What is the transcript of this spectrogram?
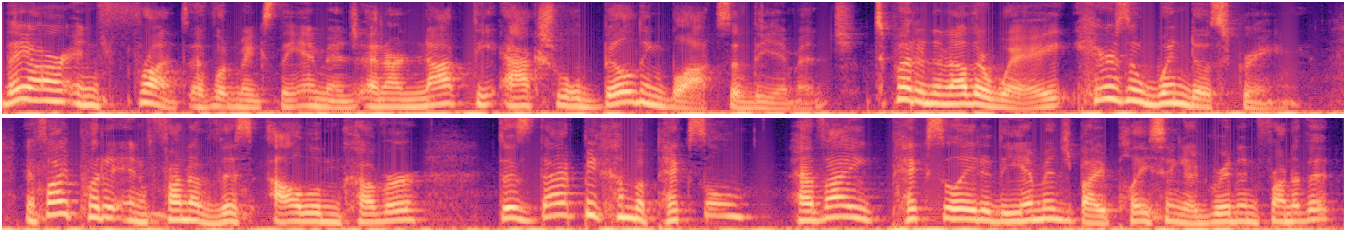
They are in front of what makes the image and are not the actual building blocks of the image. To put it another way, here's a window screen. If I put it in front of this album cover, does that become a pixel? Have I pixelated the image by placing a grid in front of it?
